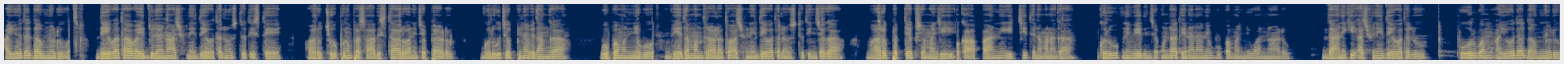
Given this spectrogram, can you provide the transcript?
అయోధ దౌమ్యుడు దేవతా వైద్యులైన అశ్విని దేవతలను స్థుతిస్తే వారు చూపును ప్రసాదిస్తారు అని చెప్పాడు. గురువు చెప్పిన విధంగా ఉపమన్యువు వేద మంత్రాలతో అశ్విని దేవతలను స్థుతించగా వారు ప్రత్యక్షమయ్యి ఒక అప్పాన్ని ఇచ్చి తినమనగా గురువుకు నివేదించకుండా తిననని ఉపమన్యు అన్నాడు. దానికి అశ్విని దేవతలు పూర్వం అయోధ దౌమ్యుడు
